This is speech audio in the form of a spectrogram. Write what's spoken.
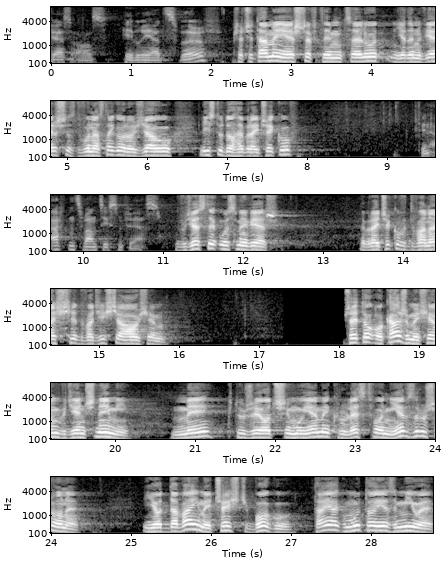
Vers aus Hebräer 12. Przeczytamy jeszcze w tym celu jeden wiersz z 12 rozdziału listu do Hebrajczyków, Den 28. Vers. 28 wiersz. Hebrajczyków 12, 28. Przeto okażmy się wdzięcznymi, my, którzy otrzymujemy królestwo niewzruszone i oddawajmy cześć Bogu, tak jak Mu to jest miłe,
